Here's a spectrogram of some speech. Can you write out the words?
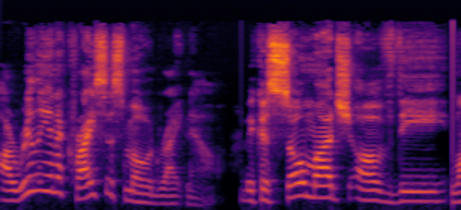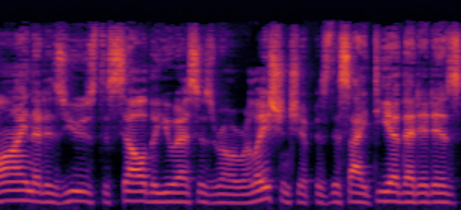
are really in a crisis mode right now because so much of the line that is used to sell the US Israel relationship is this idea that it is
